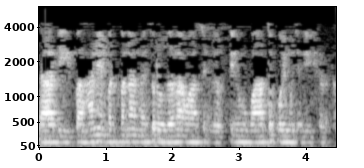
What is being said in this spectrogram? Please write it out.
دادی، بہانے مت بنا، میں تو روزانہ وہاں سے گزرتی ہوں، وہاں تو کوئی مجھے نہیں چھیڑتا۔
